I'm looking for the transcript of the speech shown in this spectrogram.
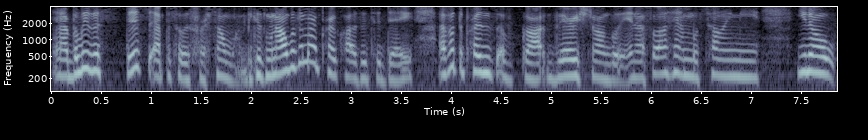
And I believe this this episode is for someone because when I was in my prayer closet today, I felt the presence of God very strongly, and I felt Him was telling me, you know,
